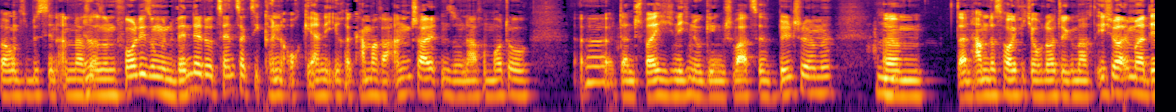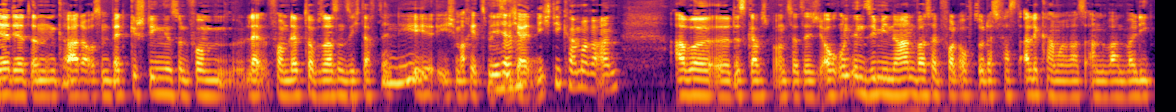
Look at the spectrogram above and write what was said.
bei uns ein bisschen anders. Ja. Also in Vorlesungen, wenn der Dozent sagt, Sie können auch gerne Ihre Kamera anschalten, so nach dem Motto, äh, dann spreche ich nicht nur gegen schwarze Bildschirme, Mhm. Ähm, dann haben das häufig auch Leute gemacht. Ich war immer der, der dann gerade aus dem Bett gestiegen ist und vom, vom Laptop saß und sich dachte, nee, ich mache jetzt mit ja. Sicherheit nicht die Kamera an. Aber äh, das gab es bei uns tatsächlich auch. Und in Seminaren war es halt voll oft so, dass fast alle Kameras an waren, weil die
